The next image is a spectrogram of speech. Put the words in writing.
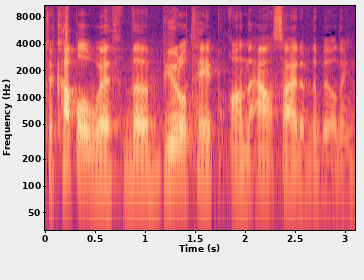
to couple with the butyl tape on the outside of the building.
